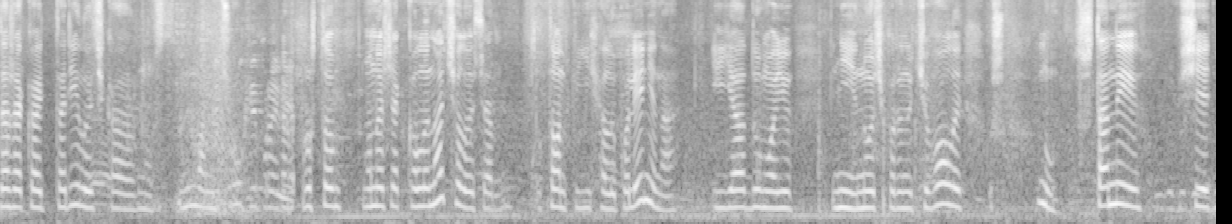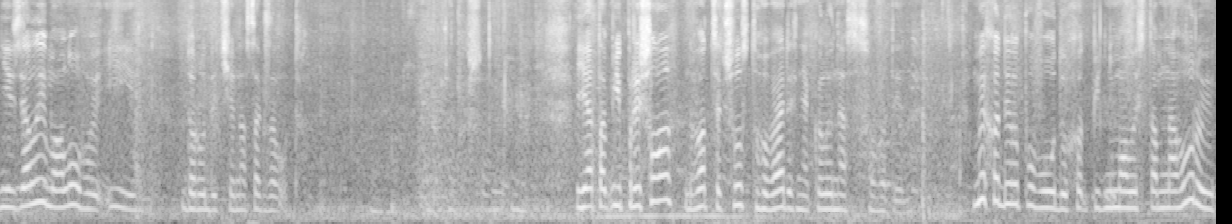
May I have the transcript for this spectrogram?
Навіть якась тарілочка, ну нема нічого. Просто воно ж як коли почалося, танки їхали по Леніна, і я думаю, ні, ніч переночували. Ну, штани ще дні взяли малого і до родичів на сакзавод. Я там і прийшла 26 березня, коли нас освободили. Ми ходили по воду, піднімались там на гору, і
